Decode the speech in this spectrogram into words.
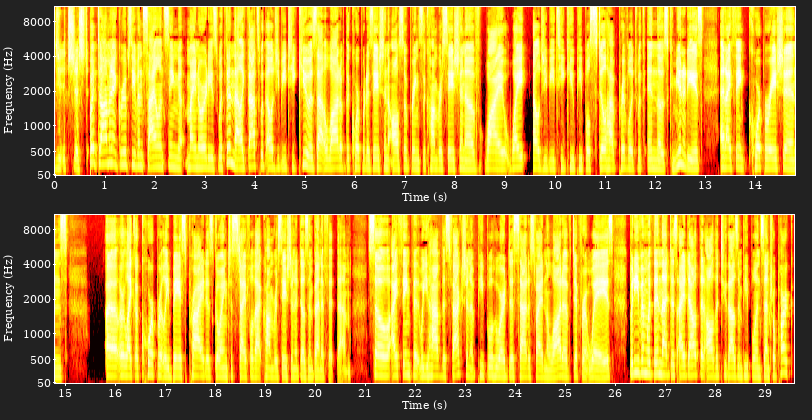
it's just but dominant groups even silencing minorities within that like that's with lgbtq is that a lot of the corporatization also brings the conversation of why white lgbtq people still have privilege within those communities. And i think corporations uh, or like a corporately based pride is going to stifle that conversation. It doesn't benefit them. So I think that when you have this faction of people who are dissatisfied in a lot of different ways, but even within that, dis- I doubt that all the 2,000 people in Central Park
